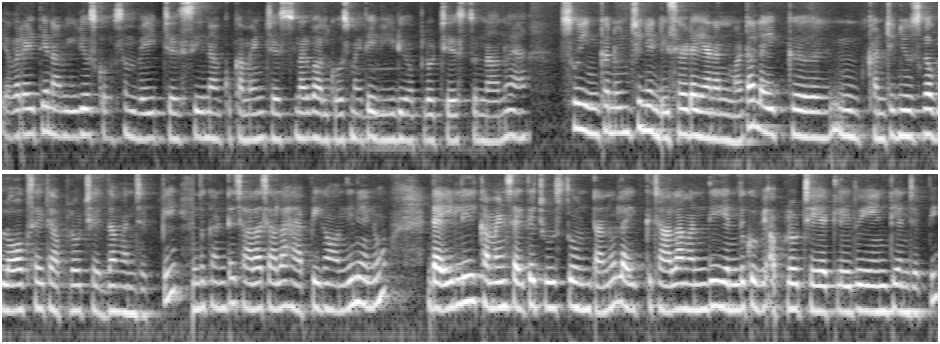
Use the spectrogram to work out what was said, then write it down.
ఎవరైతే నా వీడియోస్ కోసం వెయిట్ చేసి నాకు కమెంట్ చేస్తున్నారో వాళ్ళ కోసం అయితే ఈ వీడియో అప్లోడ్ చేస్తున్నాను. సో ఇంకా నుంచి నేను డిసైడ్ అయ్యానమాట లైక్ కంటిన్యూస్గా వ్లాగ్స్ అయితే అప్లోడ్ చేద్దామని చెప్పి. ఎందుకంటే చాలా చాలా హ్యాపీగా ఉంది. నేను డైలీ కమెంట్స్ అయితే చూస్తూ ఉంటాను. లైక్ చాలామంది ఎందుకు అప్లోడ్ చేయట్లేదు ఏంటి అని చెప్పి.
